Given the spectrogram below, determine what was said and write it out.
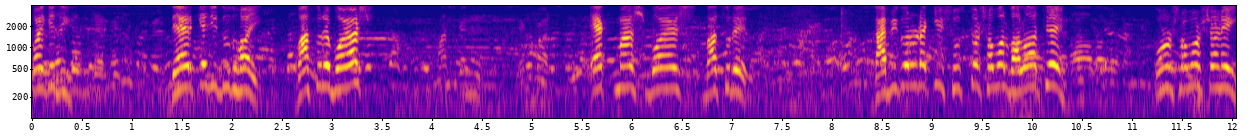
কয় কেজি? দেড় কেজি দুধ হয়। বাছুরের বয়স? এক মাস বয়স বাছুরের। গাভী গরুটা কি সুস্থ সবল ভালো আছে? কোনো সমস্যা নেই।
